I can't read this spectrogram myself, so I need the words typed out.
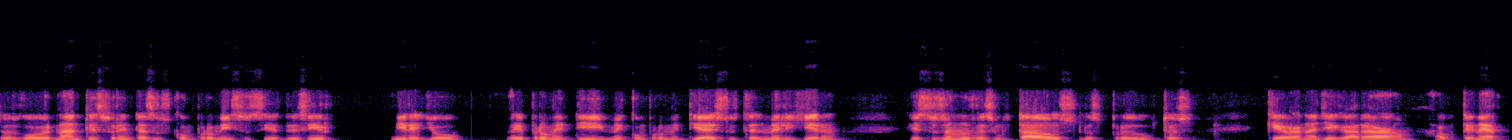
los gobernantes frente a sus compromisos, y es decir, mire, yo prometí, me comprometí a esto, ustedes me eligieron, estos son los resultados, los productos que van a llegar a, obtener.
